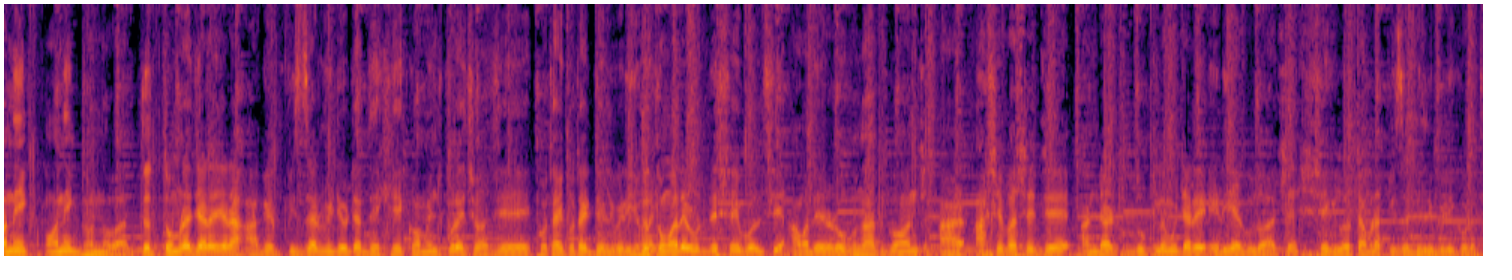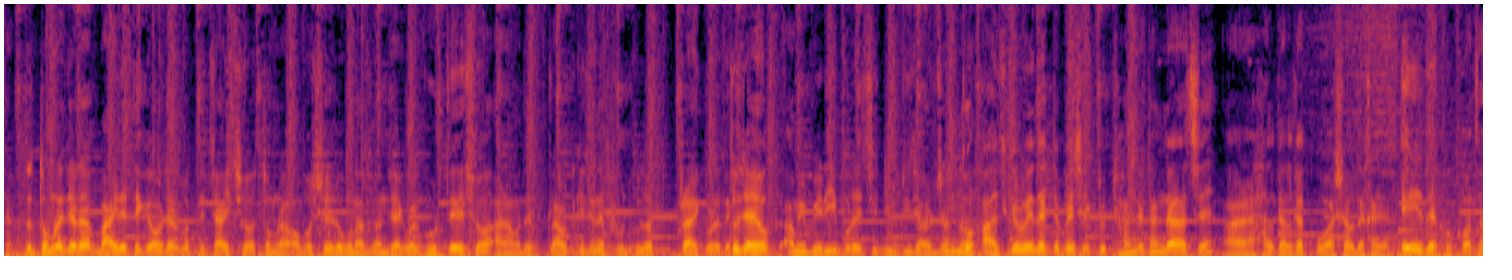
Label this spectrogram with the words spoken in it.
অনেক অনেক ধন্যবাদ। তো তোমরা যারা যারা আগের পিৎজার ভিডিওটা দেখে কমেন্ট করেছ যে কোথায় কোথায় ডেলিভারি হয় তো তোমাদের উদ্দেশ্যেই বলছি আমাদের রঘুনাথগঞ্জ আর আশেপাশে যে আন্ডার দু কিলোমিটারের এরিয়াগুলো আছে সেগুলোতে আমরা পিৎজা ডেলিভারি করে থাকি। তো তোমরা যারা বাইরে থেকে অর্ডার করতে চাইছো তোমরা অবশ্যই রঘুনাথগঞ্জে একবার ঘুরতে এসো আর আমাদের ক্লাউড কিচেনের ফুডগুলো ট্রাই করে দেখো। তো যাই হোক আমি বেরিয়ে পড়েছি ডিউটি যাওয়ার জন্য। আজকের ওয়েদারটা বেশ একটু ঠান্ডা ঠান্ডা আছে আর হালকা হালকা কুয়াশাও দেখা যাচ্ছে। এই দেখো কথা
